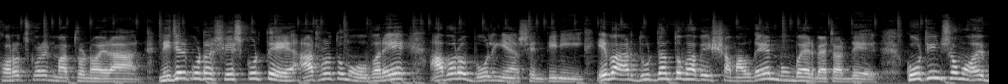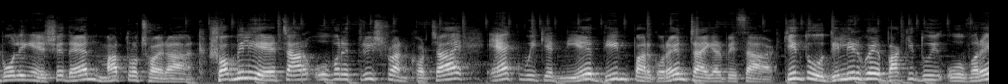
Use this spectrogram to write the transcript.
খরচ করেন মাত্র নয় রান। নিজের কোটা শেষ করতে আঠারোতম ওভারে আবারও বোলিংয়ে আসেন তিনি। এবার দুর্দান্তভাবে সামাল দেন মুম্বাইয়ের ব্যাটারদের। কঠিন সময় বোলিংয়ে এসে দেন মাত্র ছয় রান। সব মিলিয়ে চার ওভারে ত্রিশ রান খরচায় এক উইকেট নিয়ে দিন পার করেন টাইগার পেসার। কিন্তু দিল্লির হয়ে বাকি দুই ওভারে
